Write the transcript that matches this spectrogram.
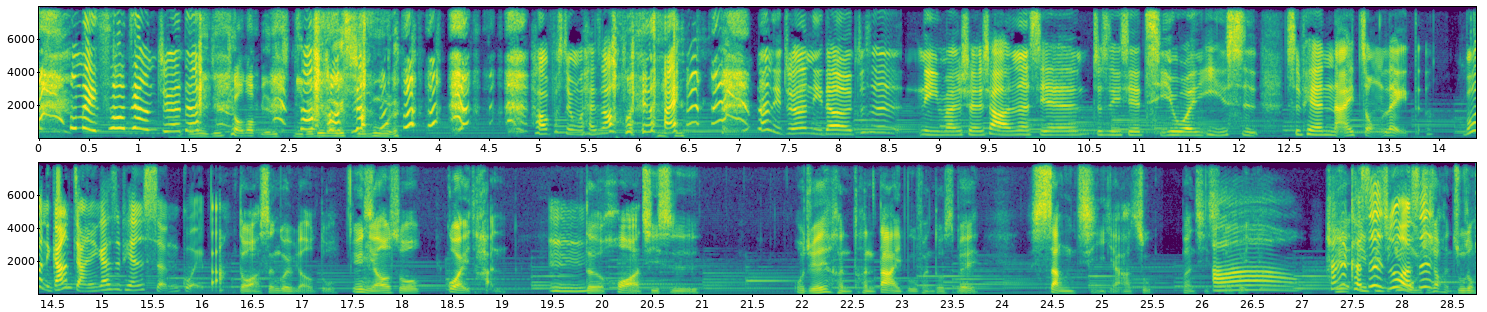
我每次都这样觉得我。已经跳到别的你的另外一个节目了。好，不行，我们还是要回来。那你觉得你的就是你们学校的那些就是一些奇闻异事是偏哪一种类的？不过你刚刚讲应该是偏神鬼吧？对啊，神鬼比较多，因为你要说怪谈嗯，的话，其实我觉得很很大一部分都是被上级压住，不然其实都会有。哦，可是如果是我们学校很注重，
